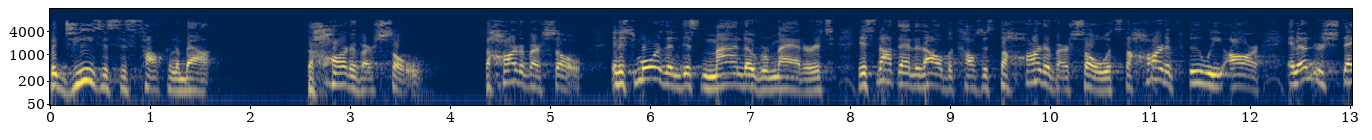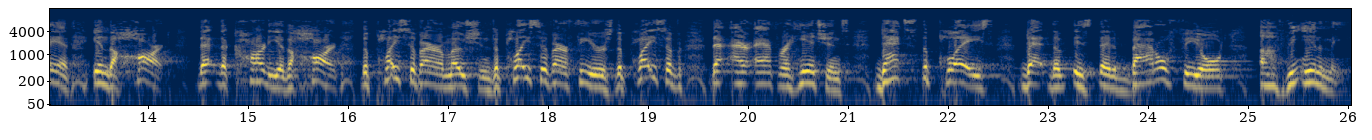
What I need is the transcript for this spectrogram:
But Jesus is talking about the heart of our soul. The heart of our soul. And it's more than this mind over matter. It's, it's not that at all because it's the heart of our soul. It's the heart of who we are. And understand in the heart, that the cardia, the heart, the place of our emotions, the place of our fears, the place of the, our apprehensions, that's the place that the, is the battlefield of the enemy.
